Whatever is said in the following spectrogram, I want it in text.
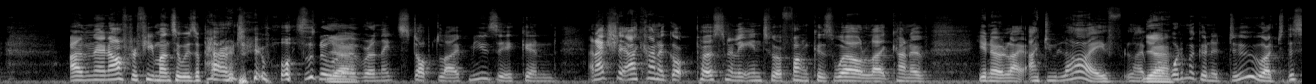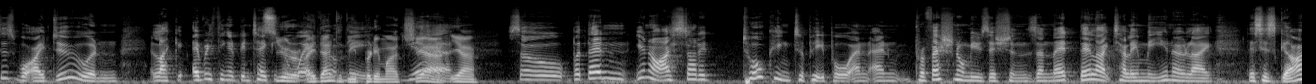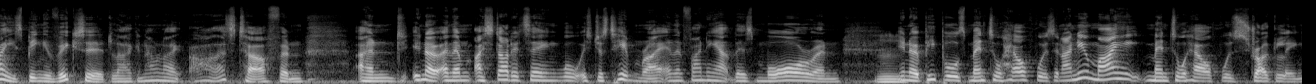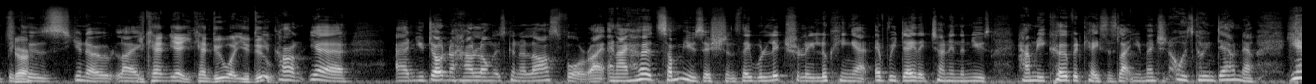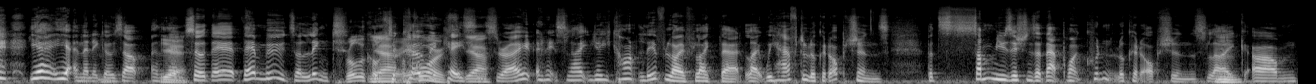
And then after a few months, it was apparent it wasn't all Yeah. over, and they'd stopped live music. And and actually, I kind of got personally into a funk as well, like kind of. You know, like I do live. Like, Yeah. what, what am I going to do? I, this is what I do, and like everything had been taken your away from identity me. pretty much. Yeah, yeah. So, but then you know, I started talking to people and, and professional musicians, and they they're like telling me, you know, like there's this guy he's being evicted, like, and I'm like, oh, that's tough, and and you know, and then I started saying, well, it's just him, right? And then finding out there's more, and Mm. you know, people's mental health was, and I knew my mental health was struggling Sure. because you know, like You can't, yeah, you can't do what you do. you can't, yeah. And you don't know how long it's going to last for, right? And I heard some musicians, they were literally looking at every day they turn in the news how many COVID cases, like you mentioned, oh, it's going down now. Yeah, yeah, yeah. And then it goes up. And Yeah. then so their, their moods are linked Roller Yeah, coaster. to of COVID cases, yeah. right? And it's like, you know, you can't live life like that. Like, we have to look at options. But some musicians at that point couldn't look at options. Like, um,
